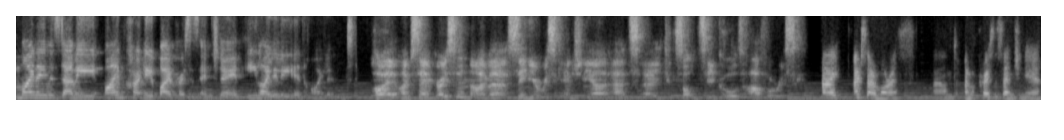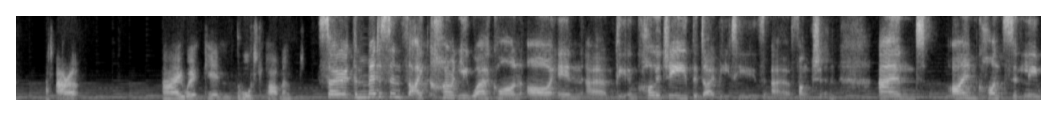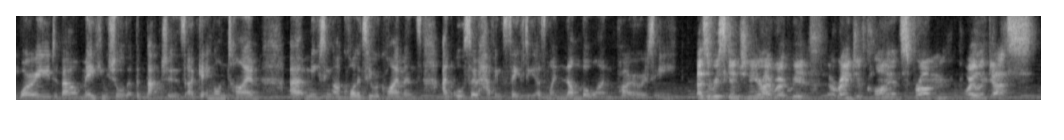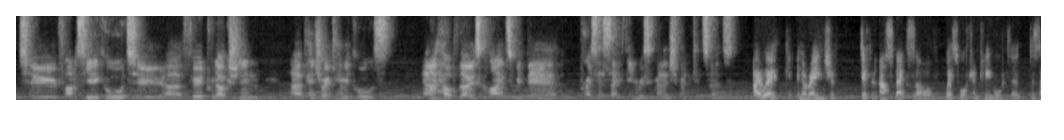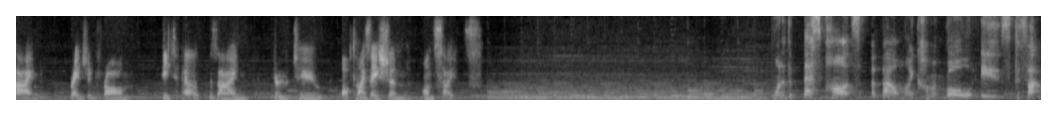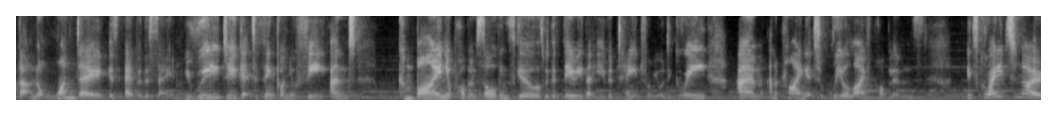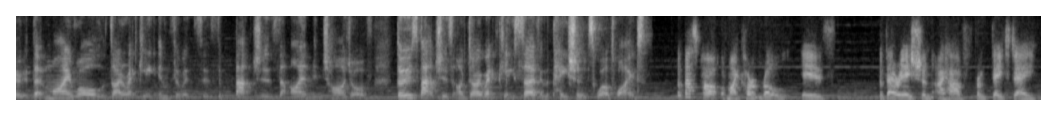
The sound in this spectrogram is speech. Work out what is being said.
my name is Dhammy. I'm currently a bioprocess engineer in Eli Lilly in Ireland. Hi, I'm Sam Grayson. I'm a senior risk engineer at a consultancy called R4Risk. Hi, I'm Sarah Morris, and I'm a process engineer at Arup. I work in the water department so, the medicines that I currently work on are in um, the oncology, the diabetes uh, function. And I'm constantly worried about making sure that the batches are getting on time, uh, meeting our quality requirements, and also having safety as my number one priority. As a risk engineer, I work with a range of clients from oil and gas to pharmaceutical to uh, food production, uh, petrochemicals, and I help those clients with their process safety and risk management concerns. I work in a range of different aspects of wastewater and clean water design, ranging from detailed design through to optimization on sites. One of the best parts about my current role is the fact that not one day is ever the same. You really do get to think on your feet and combine your problem solving skills with the theory that you've obtained from your degree um, and applying it to real life problems. It's great to know that my role directly influences the batches that I'm in charge of. Those batches are directly serving the patients worldwide. The best part of my current role is the variation I have from day to day.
